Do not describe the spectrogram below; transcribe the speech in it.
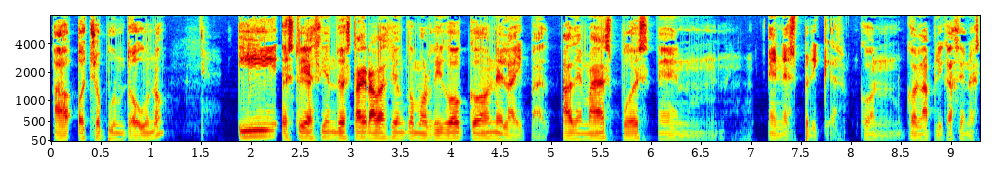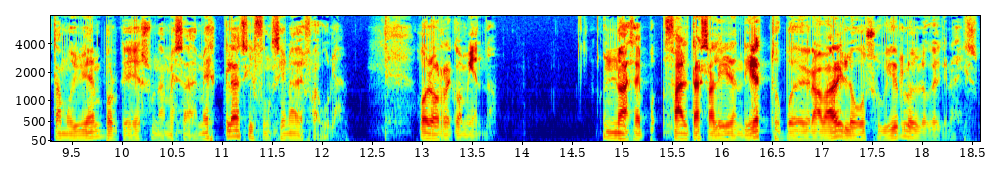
a 8.1 y estoy haciendo esta grabación como os digo con el iPad. Además pues en, en Spreaker con, con la aplicación. Está muy bien porque es una mesa de mezclas y funciona de fábula os lo recomiendo. No hace falta salir en directo, puede grabar y luego subirlo y lo que queráis.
